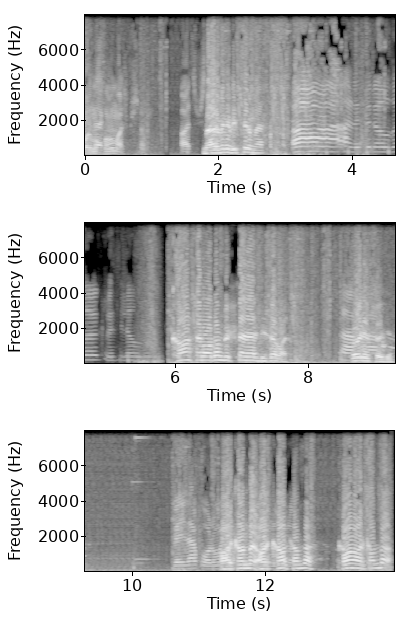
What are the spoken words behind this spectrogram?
Formu Bir dakika. konu mu açmışlar? Açmışlar. Mermini bitirme. Aaa rezil olduk rezil olduk. Kaan sen o adam düşsen el bize bak. Aa, Böyle söyleyeyim. Beyler forma. Arkanda, arka arkanda. Kaan arkanda.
